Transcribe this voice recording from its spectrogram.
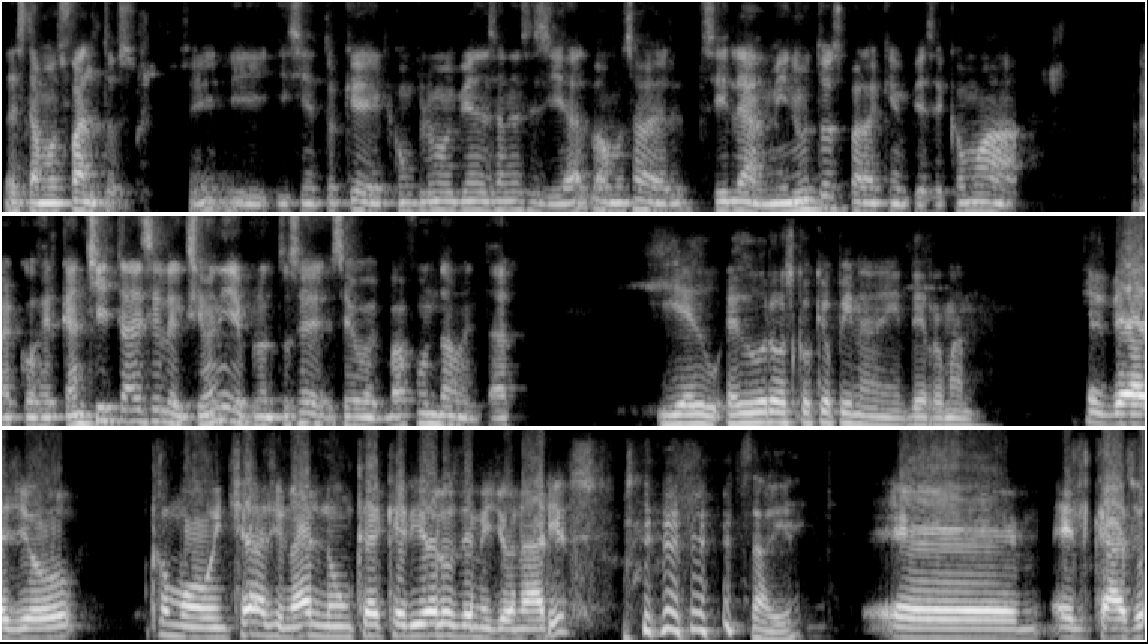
estamos faltos. Y, siento que él cumple muy bien esa necesidad. Vamos a ver si le dan minutos para que empiece como a, a coger canchita de selección y de pronto se, se vuelva fundamental. ¿Y Edu, Edu Orozco qué opina de, Román? Pues vea, yo como hincha nacional nunca he querido a los de Millonarios. Sabía. Eh, el caso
